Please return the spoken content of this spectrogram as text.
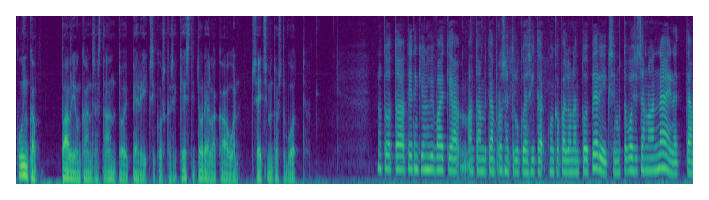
Kuinka paljon kansasta antoi periksi, koska se kesti todella kauan, 17 vuotta? No tuota, tietenkin on hyvin vaikea antaa mitään prosenttilukuja siitä, kuinka paljon antoi periksi, mutta voisi sanoa näin, että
